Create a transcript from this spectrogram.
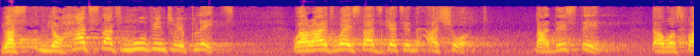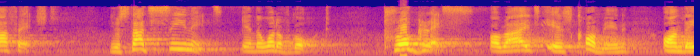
Your, your heart starts moving to a place, well, right, where it starts getting assured that this thing that was far fetched you start seeing it in the Word of God. Progress, all right, is coming on the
